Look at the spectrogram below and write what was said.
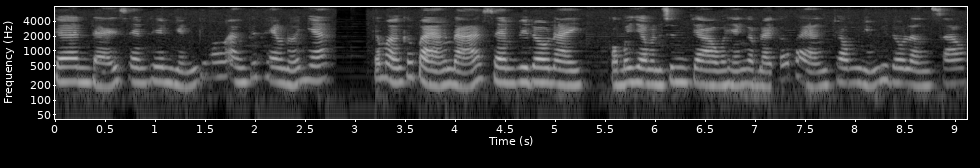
kênh để xem thêm những cái món ăn tiếp theo nữa nha. Cảm ơn các bạn đã xem video này. Còn bây giờ mình xin chào và hẹn gặp lại các bạn trong những video lần sau.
